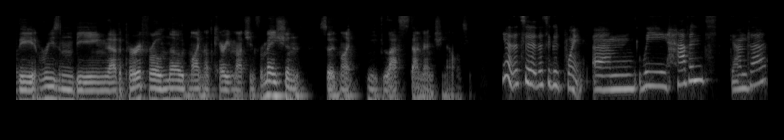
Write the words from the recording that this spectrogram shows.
the reason being that a peripheral node might not carry much information, so it might need less dimensionality. Yeah, that's a that's a good point. Um, we haven't done that.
